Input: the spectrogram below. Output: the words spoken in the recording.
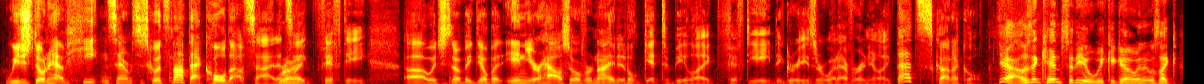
we just don't have heat in San Francisco. It's not that cold outside. It's Right. like 50, uh, which is no big deal. But in your house overnight, it'll get to be like 58 degrees or whatever, and you're like, that's kind of cold. Yeah, I was in Kansas City a week ago, and it was like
